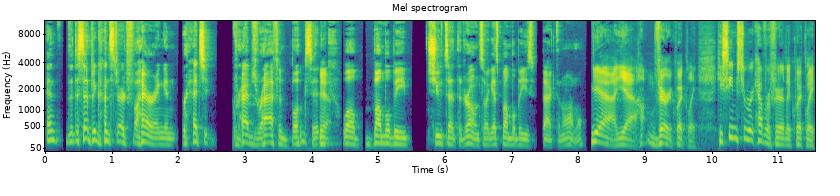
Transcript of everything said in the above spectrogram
And the Decepticons start firing, and Ratchet grabs Raf and books it Yeah. while Bumblebee shoots at the drone. So I guess Bumblebee's back to normal. Yeah, yeah, very quickly. He seems to recover fairly quickly.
